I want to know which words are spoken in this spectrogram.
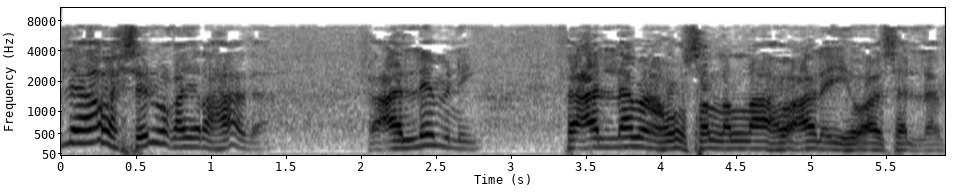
لا أحسن غير هذا. فعلمني فعلمه صلى الله عليه وسلم.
